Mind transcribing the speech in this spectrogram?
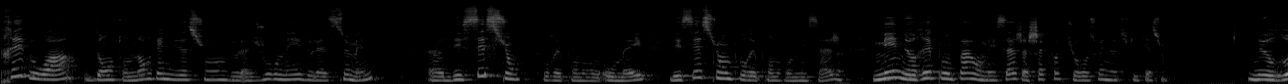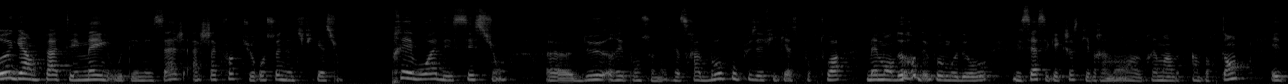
Prévois dans ton organisation de la journée, de la semaine, euh, des sessions pour répondre aux mails, des sessions pour répondre aux messages, mais ne réponds pas aux messages à chaque fois que tu reçois une notification. Ne regarde pas tes mails ou tes messages à chaque fois que tu reçois une notification. Prévois des sessions euh, de réponse aux mails. Ça sera beaucoup plus efficace pour toi, même en dehors de Pomodoro. Mais ça, c'est quelque chose qui est vraiment, euh, vraiment important. Et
